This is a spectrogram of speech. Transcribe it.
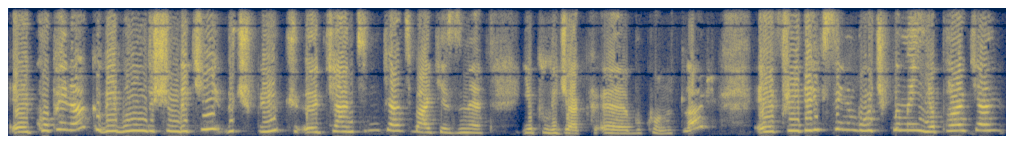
E, Kopenhag ve bunun dışındaki üç büyük e, kentin kent merkezine yapılacak e, bu konutlar. E, Frederiksen'in bu açıklamayı yaparken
